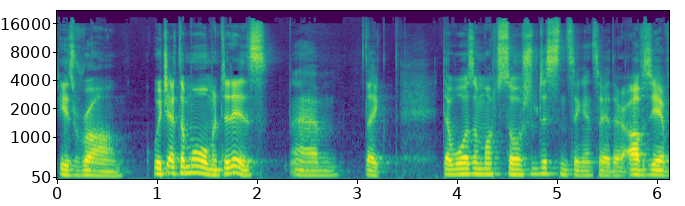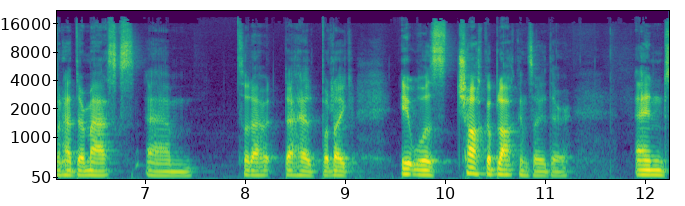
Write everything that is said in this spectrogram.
is wrong. Which at the moment it is. Um, like there wasn't much social distancing inside there. Obviously, everyone had their masks, um, so that that helped. But like, it was chock a block inside there, and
